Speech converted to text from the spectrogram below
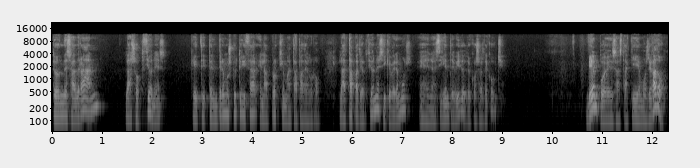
de donde saldrán las opciones que tendremos que utilizar en la próxima etapa del Grow, la etapa de opciones y que veremos en el siguiente vídeo de cosas de coaching. Bien, pues hasta aquí hemos llegado.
